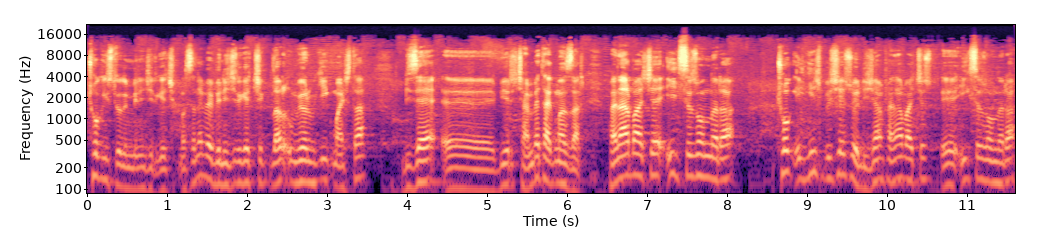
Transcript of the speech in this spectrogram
Çok istiyordum 1. lige çıkmasını ve 1. lige çıktılar. Umuyorum ki ilk maçta bize e, bir çembe takmazlar. Fenerbahçe ilk sezonlara çok ilginç bir şey söyleyeceğim. Fenerbahçe e, ilk sezonlara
